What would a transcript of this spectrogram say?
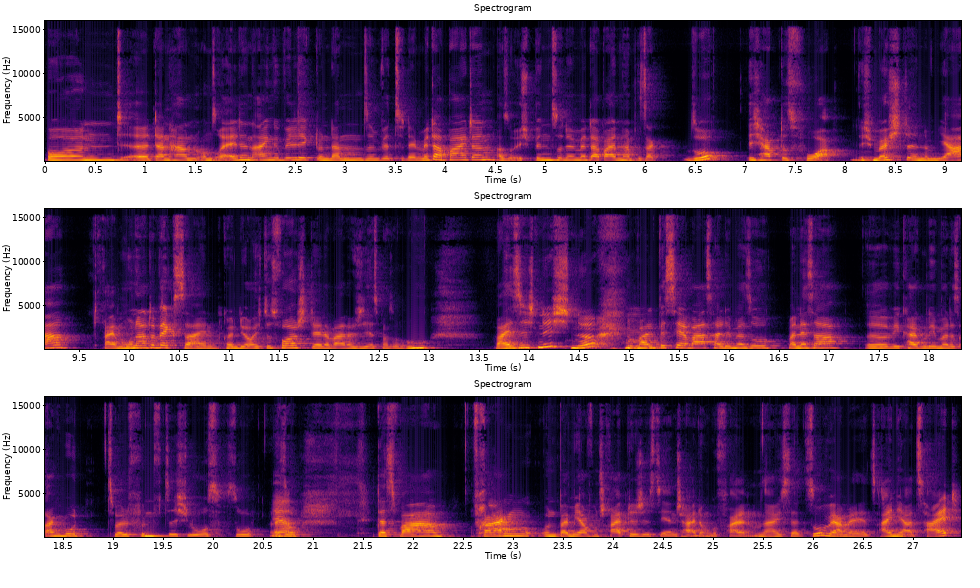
Und äh, dann haben unsere Eltern eingewilligt und dann sind wir zu den Mitarbeitern, also ich bin zu den Mitarbeitern, habe gesagt, so, ich habe das vor. Ich möchte in einem Jahr drei Monate weg sein. Könnt ihr euch das vorstellen? Da war natürlich erstmal so, huh, weiß ich nicht, ne? Mhm. Weil bisher war es halt immer so, Vanessa, äh, wie kalkulieren wir das Angebot? 12,50 los. So. Also ja. das war Fragen und bei mir auf dem Schreibtisch ist die Entscheidung gefallen. Und da habe ich gesagt, so, wir haben ja jetzt ein Jahr Zeit,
